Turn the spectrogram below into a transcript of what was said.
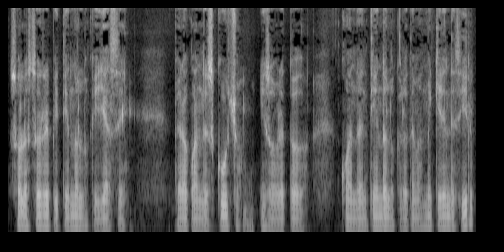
solo estoy repitiendo lo que ya sé, pero cuando escucho y sobre todo cuando entiendo lo que los demás me quieren decir,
